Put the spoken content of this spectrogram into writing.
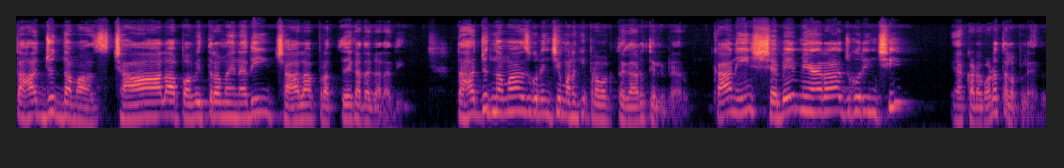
తహజుద్ నమాజ్ చాలా పవిత్రమైనది చాలా ప్రత్యేకత గలది. తహజుద్ నమాజ్ గురించి మనకి ప్రవక్త గారు తెలిపారు. కానీ షబే మ్యారాజ్ గురించి ఎక్కడ కూడా తెలపలేదు.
